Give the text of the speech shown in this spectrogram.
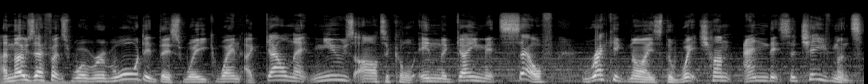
And those efforts were rewarded this week when a Galnet news article in the game itself recognised the witch hunt and its achievements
